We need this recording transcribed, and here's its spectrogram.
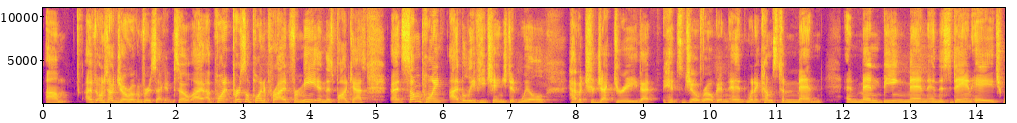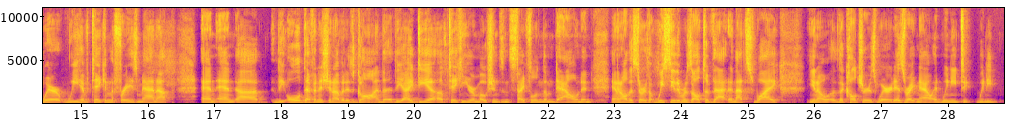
um, I want to talk Joe Rogan for a second. So, I, a point, personal point of pride for me in this podcast. At some point, I believe he changed it. Will have a trajectory that hits Joe Rogan. And when it comes to men and men being men in this day and age, where we have taken the phrase "man up," and and uh, the old definition of it is gone. The the idea of taking your emotions and stifling them down and and all this sort of we see the result of that, and that's why you know the culture is where it is right now, and we need to we need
